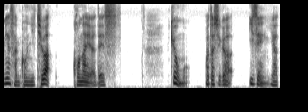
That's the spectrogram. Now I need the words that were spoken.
皆さんこんにちは、コナヤです。今日も私が以前やっ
